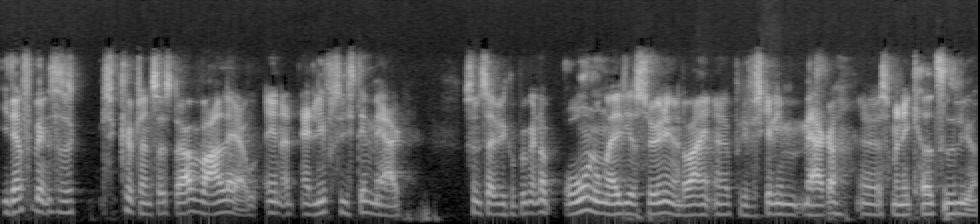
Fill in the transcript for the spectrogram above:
i den forbindelse, så, købte han så et større varelager end at, at lige præcis det mærke. Sådan så at vi kunne begynde at bruge nogle af alle de her søgninger, der var øh, på de forskellige mærker, øh, som man ikke havde tidligere.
